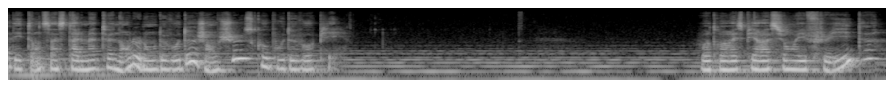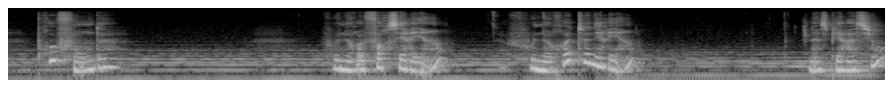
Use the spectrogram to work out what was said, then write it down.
Détente s'installe maintenant le long de vos deux jambes jusqu'au bout de vos pieds. Votre respiration est fluide, profonde. Vous ne reforcez rien, vous ne retenez rien. L'inspiration,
